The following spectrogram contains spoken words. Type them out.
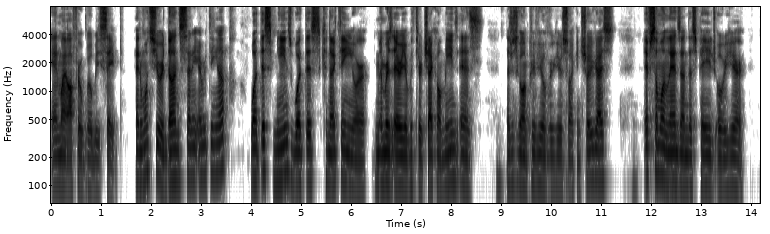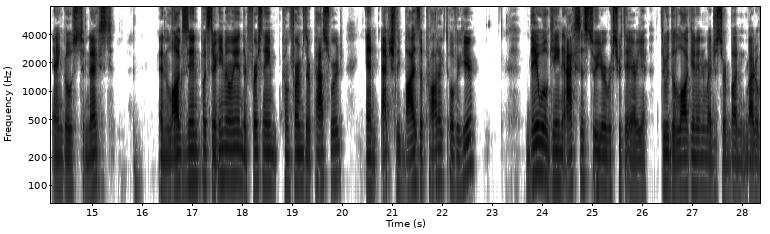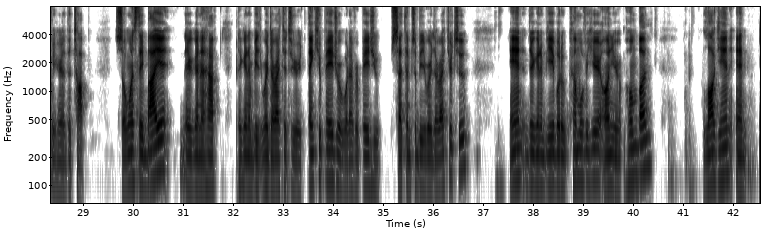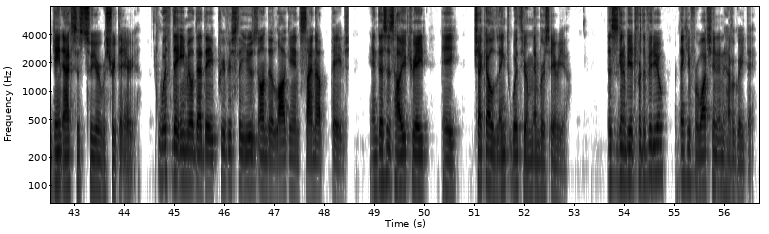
and my offer will be saved. And once you are done setting everything up, what this means, what this connecting your members area with your checkout means is, let's just go on preview over here so I can show you guys. If someone lands on this page over here and goes to next and logs in, puts their email in, their first name, confirms their password, and actually buys the product over here, they will gain access to your restricted area through the login and register button right over here at the top. So once they buy it, they're gonna have they're gonna be redirected to your thank you page or whatever page you set them to be redirected to, and they're gonna be able to come over here on your home button, log in, and gain access to your restricted area with the email that they previously used on the login sign up page. And this is how you create a checkout linked with your members area. This is going to be it for the video. Thank you for watching and have a great day.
